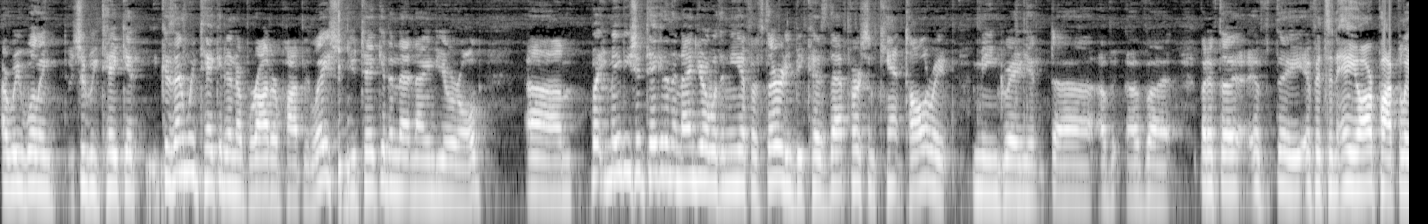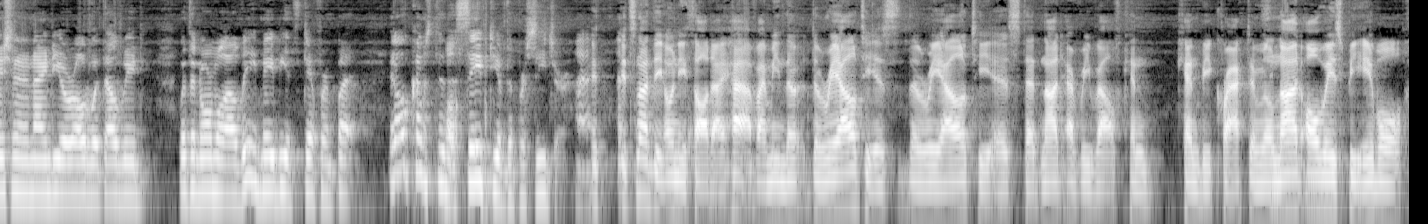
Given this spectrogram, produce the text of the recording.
are we willing, should we take it? Because then we take it in a broader population. You take it in that 90 year old, um, but maybe you should take it in the 90 year old with an EF of 30 because that person can't tolerate mean gradient uh, of, of uh, but if the if the if it's an AR population in a 90 year old with LV with a normal LV, maybe it's different. But it all comes to well, the safety of the procedure. It, it's not the only thought I have. I mean, the, the reality is the reality is that not every valve can can be cracked and will not always be able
